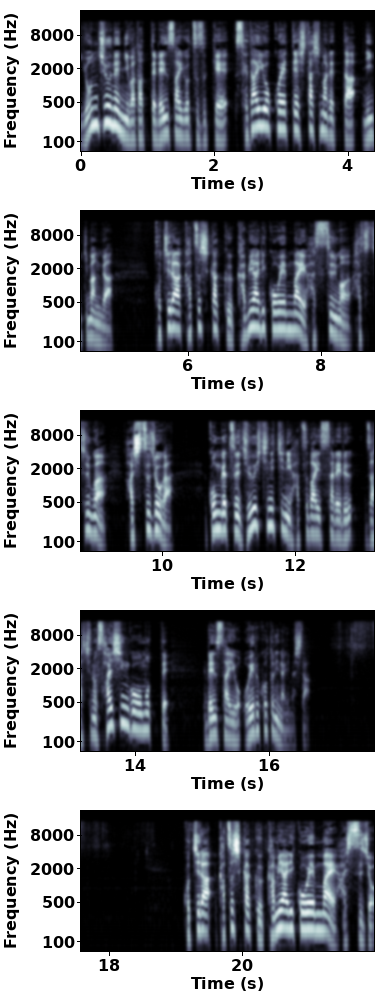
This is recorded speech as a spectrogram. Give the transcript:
40年にわたって連載を続け世代を超えて親しまれた人気漫画「こちら葛飾区亀有公園前派出所」が今月17日に発売される雑誌の最新号をもって連載を終えることになりました。こちら葛飾区亀有公園前派出所。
